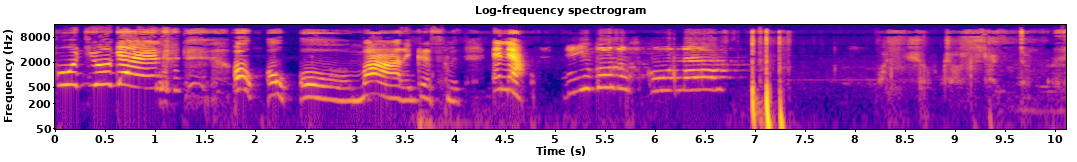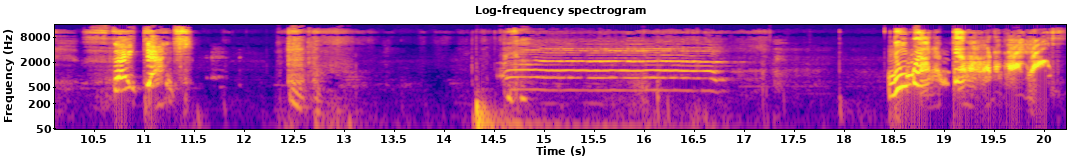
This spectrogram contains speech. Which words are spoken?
fooled you again. Oh, oh, oh, Merry Christmas. And now, Do you go to school now? Satan's. You wanna get out of my house?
